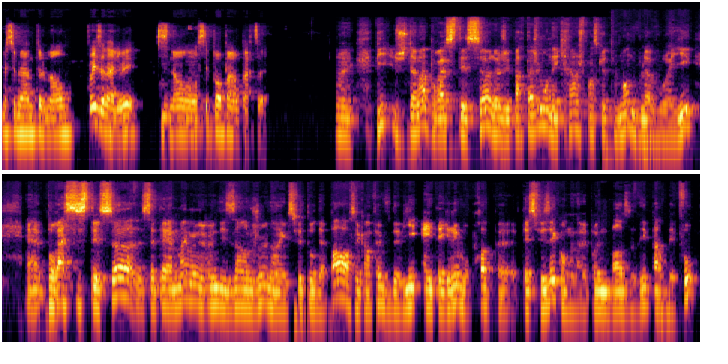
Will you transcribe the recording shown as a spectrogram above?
monsieur, madame, tout le monde, il faut les évaluer. Sinon, on ne sait pas par où partir. Oui. Puis justement, pour assister ça, j'ai partagé mon écran, je pense que tout le monde, vous la voyez. Euh, pour assister ça, c'était même un, des enjeux dans XFIT au départ, c'est qu'en fait, vous deviez intégrer vos propres euh, tests physiques. On n'en avait pas une base de données par défaut.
